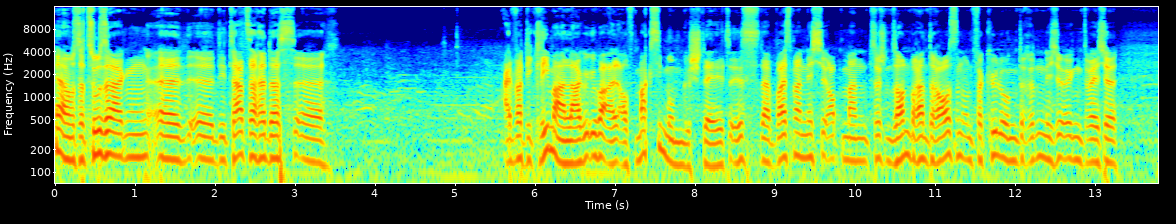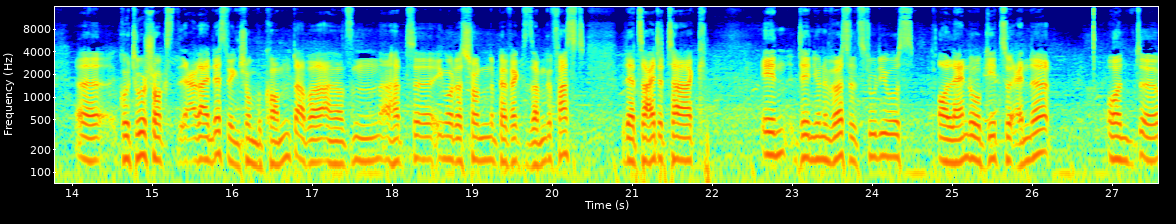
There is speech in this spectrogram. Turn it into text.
Ja, man muss dazu sagen, äh, äh, die Tatsache, dass äh, einfach die Klimaanlage überall auf Maximum gestellt ist, da weiß man nicht, ob man zwischen Sonnenbrand draußen und Verkühlung drin nicht irgendwelche Kulturschocks allein deswegen schon bekommt. Aber ansonsten hat äh, Ingo das schon perfekt zusammengefasst. Der zweite Tag in den Universal Studios Orlando geht zu Ende. Und äh,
